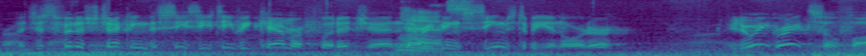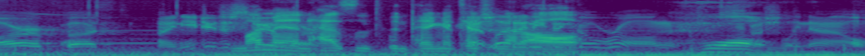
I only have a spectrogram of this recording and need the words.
from I just finished checking the CCTV camera footage, and Yes. everything seems to be in order. You're doing great so far, but I need you to stay My man alert. hasn't been paying attention at all. go wrong, especially now.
